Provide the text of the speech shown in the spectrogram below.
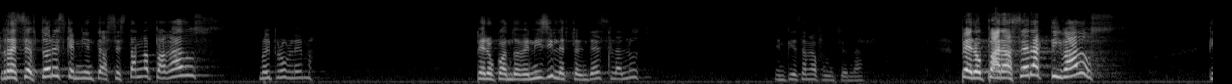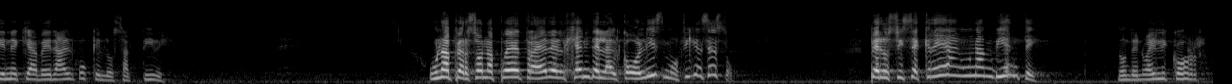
Receptores que mientras están apagados no hay problema. Pero cuando venís y les prendés la luz, empiezan a funcionar. Pero para ser activados, tiene que haber algo que los active. Una persona puede traer el gen del alcoholismo, fíjense eso. Pero si se crea en un ambiente donde no hay licor,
